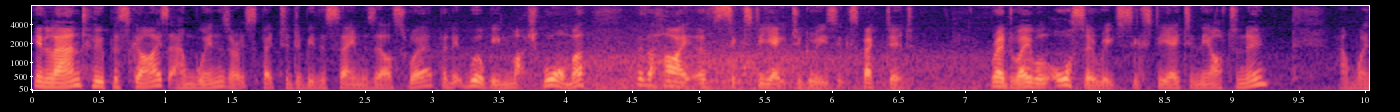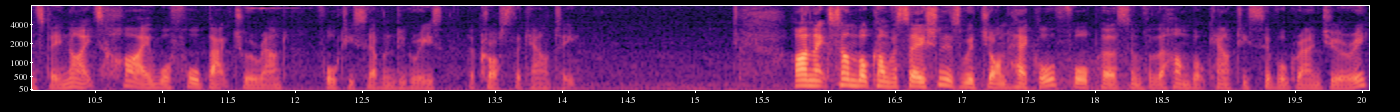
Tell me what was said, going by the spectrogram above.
Inland, Hoopa skies and winds are expected to be the same as elsewhere, but it will be much warmer with a high of 68 degrees expected. Redway will also reach 68 in the afternoon, and Wednesday night's high will fall back to around 47 degrees across the county. Our next Humboldt conversation is with John Heckel, foreperson for the Humboldt County Civil Grand Jury.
